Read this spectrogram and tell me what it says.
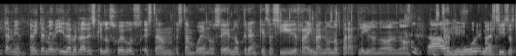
A mí también, a mí también. Y la verdad es que los juegos están, están buenos, ¿eh? No crean que es así Rayman 1 para Play 1, no, no. Ah, están oye, muy macizos.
